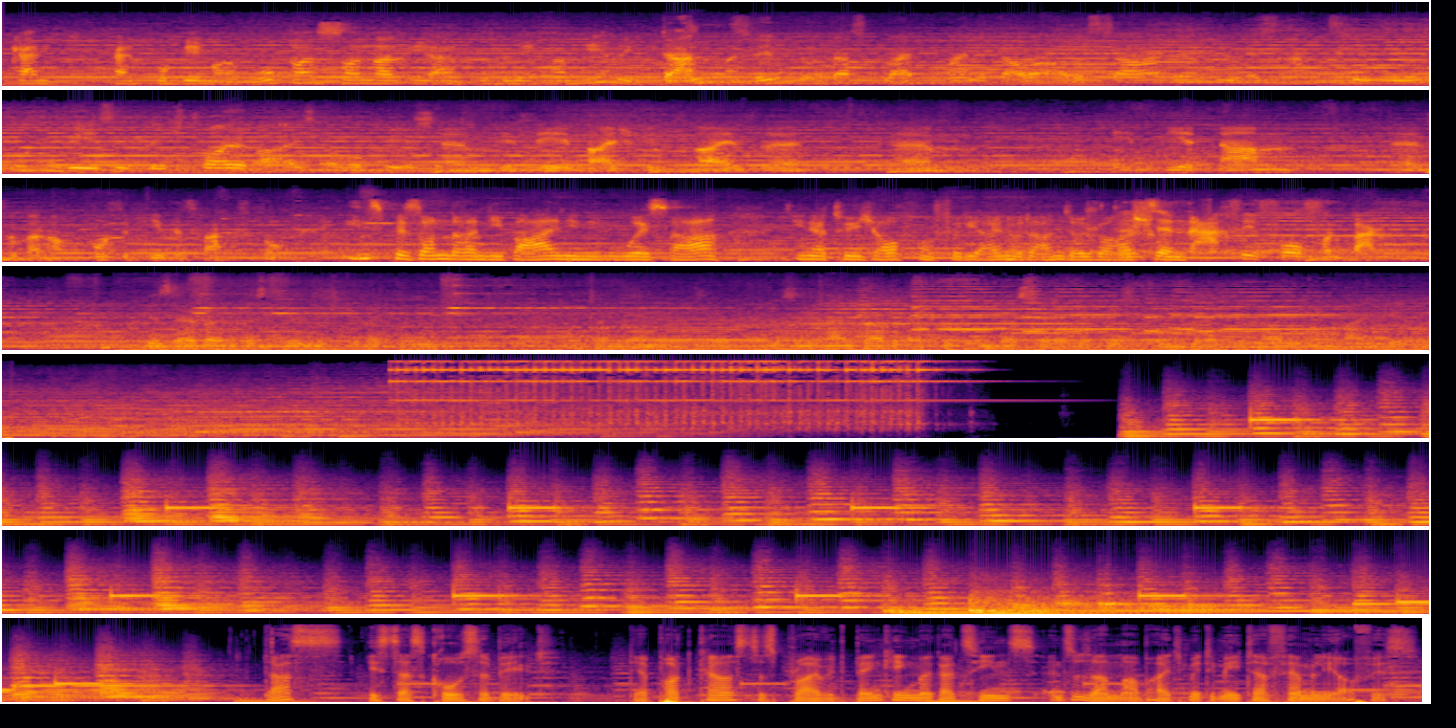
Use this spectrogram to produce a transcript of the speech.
kein, kein Problem Europas, sondern eher ein Problem Amerikas. Dann sind, und das bleibt meine Daueraussage, US-Aktien unwesentlich teurer als europäische. Ähm, wir sehen beispielsweise ähm, in Vietnam äh, sogar noch positives Wachstum. Insbesondere an die Wahlen in den USA, die natürlich auch für die eine oder andere Überraschung. Das ist ja nach wie vor von Banken. Wir selber investieren nicht direkt ist das große Bild, der Podcast des Private Banking Magazins in Zusammenarbeit mit dem ETA Family Office.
